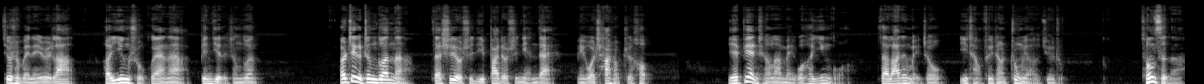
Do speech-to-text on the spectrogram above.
就是委内瑞拉和英属圭亚那边界的争端。而这个争端呢，在19世纪八九十年代美国插手之后，也变成了美国和英国在拉丁美洲。一场非常重要的角逐，从此呢，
